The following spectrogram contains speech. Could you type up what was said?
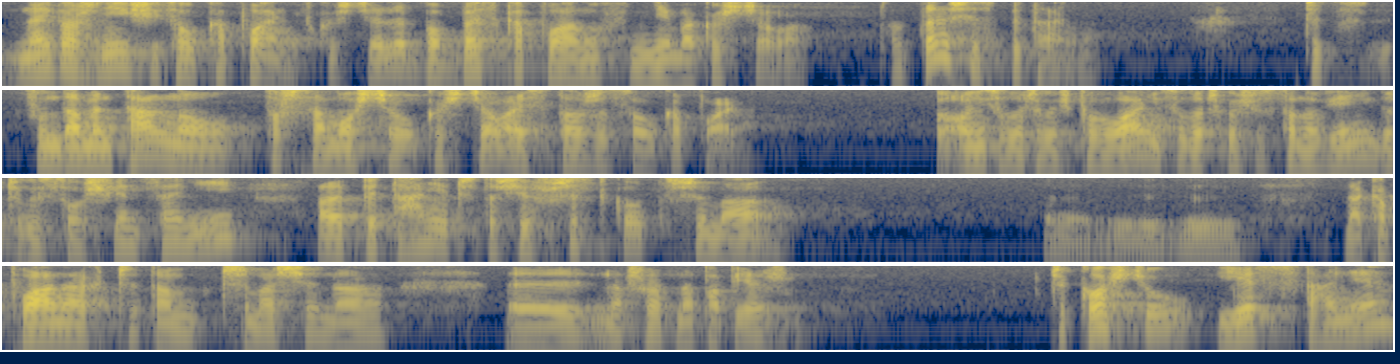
najważniejsi są kapłani w kościele, bo bez kapłanów nie ma kościoła. To też jest pytanie. Czy fundamentalną tożsamością Kościoła jest to, że są kapłani? Oni są do czegoś powołani, są do czegoś ustanowieni, do czegoś są święceni ale pytanie, czy to się wszystko trzyma e, na kapłanach, czy tam trzyma się na, e, na przykład na papieżu. Czy Kościół jest w stanie,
